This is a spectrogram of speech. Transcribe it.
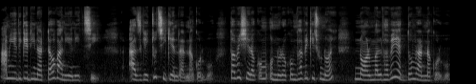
আমি এদিকে ডিনারটাও বানিয়ে নিচ্ছি। আজকে একটু চিকেন রান্না করব। তবে সেরকম অন্যরকমভাবে কিছু নয়, নর্মালভাবেই একদম রান্না করব।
